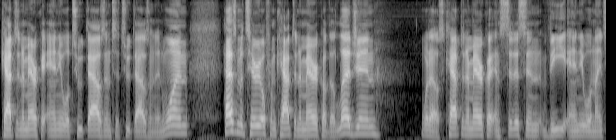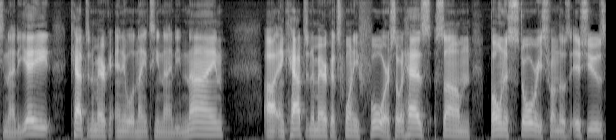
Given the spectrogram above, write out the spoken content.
Captain America Annual 2000 to 2001, has material from Captain America the Legend, what else? Captain America and Citizen V Annual 1998, Captain America Annual 1999, uh, and Captain America 24. So it has some bonus stories from those issues.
